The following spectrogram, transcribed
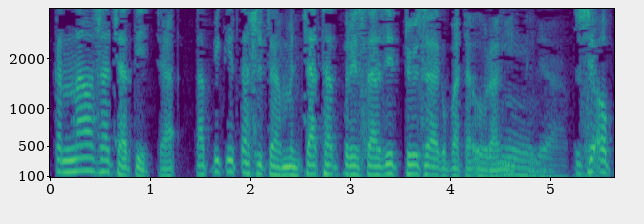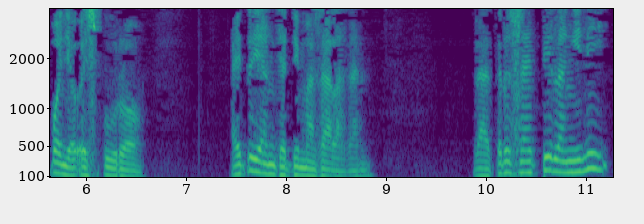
kenal saja tidak, tapi kita sudah mencatat prestasi dosa kepada orang hmm, itu. Ya, Terus si opo ya espuro. Nah, itu yang jadi masalah kan. Nah terus saya bilang ini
